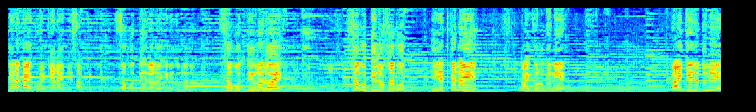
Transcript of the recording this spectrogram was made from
त्याला काय घोळ केलाय मी सांगतो की. सबूत देऊ लागलोय की मी तुम्हाला? सबूत देऊ लागलोय? सबूत दिलो सबूत. दिलेत का नाही? काय करू तुम्ही? काय केलं तुम्ही?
